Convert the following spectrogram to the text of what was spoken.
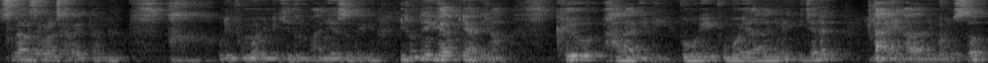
신앙생활 잘했다면 하, 우리 부모님이 기도를 많이 해서 되게 이런 얘기할 게 아니라 그 하나님이 우리 부모의 하나님이 이제는 나의 하나님으로서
